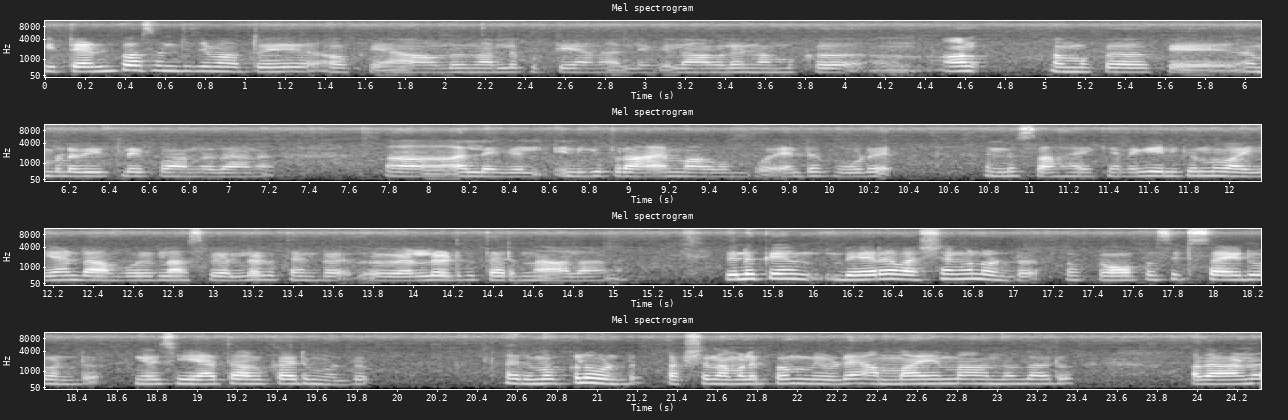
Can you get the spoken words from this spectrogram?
ഈ ടെൻ പെർസെന്റേജ് മാത്രമേ ഓക്കെ അവൾ നല്ല കുട്ടിയാണ് അല്ലെങ്കിൽ അവളെ നമുക്ക് നമുക്ക് ഓക്കെ നമ്മുടെ വീട്ടിലേക്ക് വന്നതാണ്. അല്ലെങ്കിൽ എനിക്ക് പ്രായമാകുമ്പോൾ എന്റെ കൂടെ എന്നെ സഹായിക്കാൻ അല്ലെങ്കിൽ എനിക്കൊന്ന് വയ്യാണ്ടാകുമ്പോൾ ഒരു ഗ്ലാസ് വെള്ളം എടുത്തേണ്ട വെള്ളം എടുത്ത് തരുന്ന ആളാണ്. ഇതിനൊക്കെ വേറെ വശങ്ങളുണ്ട്. ഓപ്പോസിറ്റ് സൈഡും ഉണ്ട്. ഇങ്ങനെ ചെയ്യാത്ത ആൾക്കാരുമുണ്ട്. മരുമക്കളുമുണ്ട്. പക്ഷെ നമ്മളിപ്പം ഇവിടെ അമ്മായിമ്മ എന്നുള്ള ഒരു അതാണ്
